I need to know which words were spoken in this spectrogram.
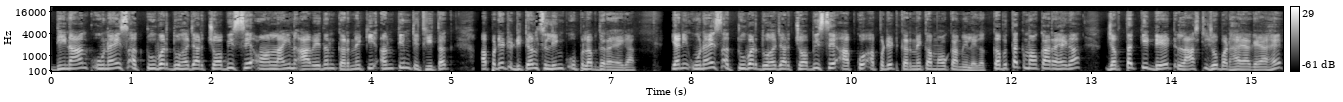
दिनांक 19 अक्टूबर 2024 से ऑनलाइन आवेदन करने की अंतिम तिथि तक अपडेट डिटेल्स लिंक उपलब्ध रहेगा। यानी 19 अक्टूबर 2024 से आपको अपडेट करने का मौका मिलेगा। कब तक मौका रहेगा? जब तक की डेट लास्ट जो बढ़ाया गया है,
